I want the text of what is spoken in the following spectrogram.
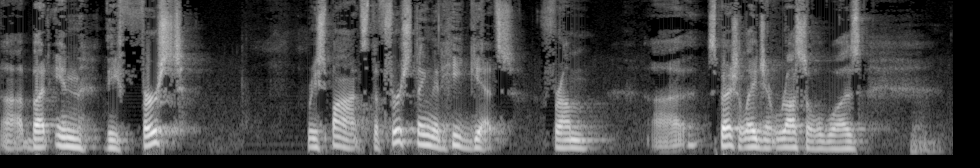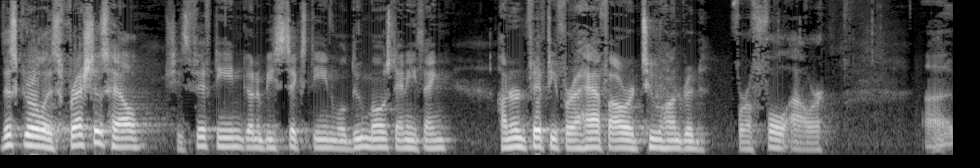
uh, but in the first response, the first thing that he gets from uh, Special Agent Russell was this girl is fresh as hell. She's 15, going to be 16, will do most anything. 150 for a half hour, 200 for a full hour. Uh,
